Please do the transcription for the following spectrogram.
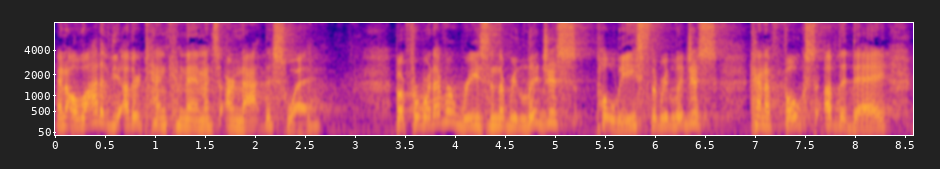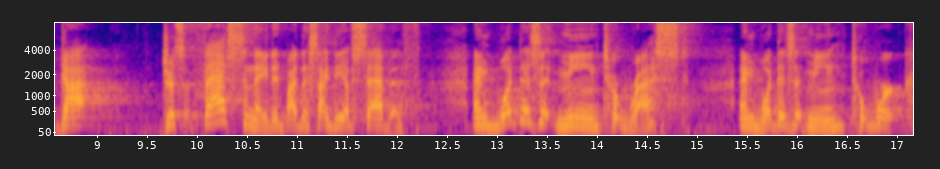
and a lot of the other 10 commandments are not this way. But for whatever reason, the religious police, the religious kind of folks of the day, got just fascinated by this idea of Sabbath. And what does it mean to rest? And what does it mean to work?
